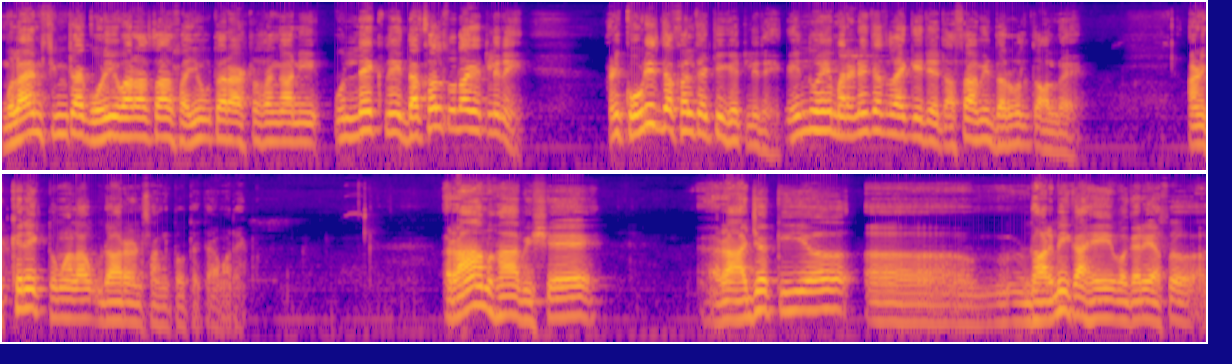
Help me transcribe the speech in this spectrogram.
मुलायम सिंगच्या गोळीबाराचा संयुक्त राष्ट्रसंघाने उल्लेख नाही दखलसुद्धा घेतली नाही. आणि कोणीच दखल त्याची घेतली नाही. हिंदू हे मरण्याच्याच लायकीत आहेत असं आम्ही दररोज चाललो आहे आणखीन एक तुम्हाला उदाहरण सांगतो त्याच्यामध्ये. राम हा विषय राजकीय धार्मिक आहे वगैरे असं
